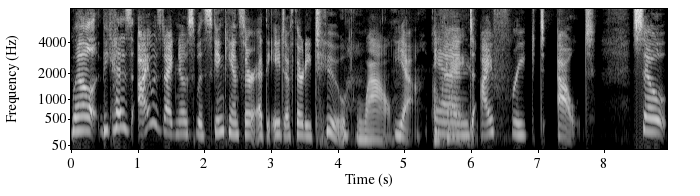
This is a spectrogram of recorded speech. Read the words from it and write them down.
Well, because I was diagnosed with skin cancer at the age of 32. Wow. Yeah. Okay. And I freaked out. So,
